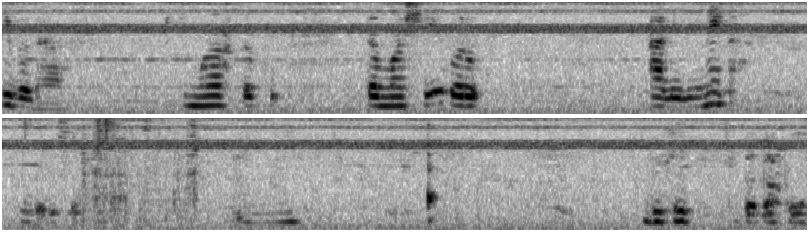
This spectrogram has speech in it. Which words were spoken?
ही बघा. मस्त तमाशी बरो आलेली नाही का? बघू शकता. दुसरी सुद्धा टाकूया.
